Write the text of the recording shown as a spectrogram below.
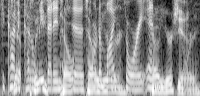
To kind Yeah, of kind of lead that into tell- tell sort of my story. And Tell your Yeah. story.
